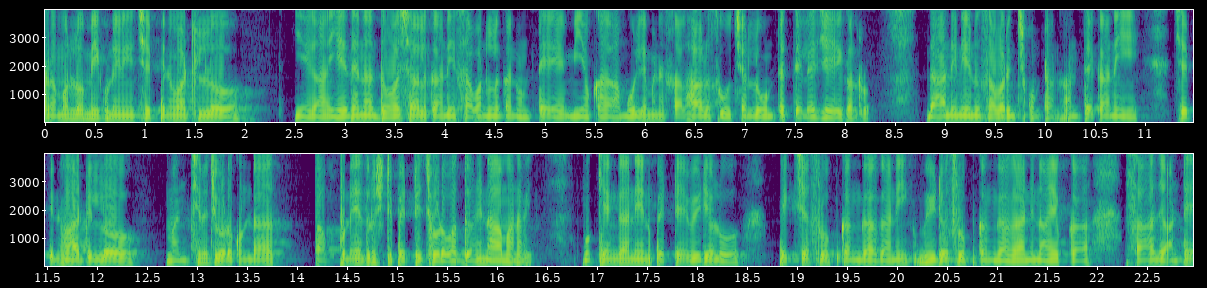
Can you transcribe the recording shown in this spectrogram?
క్రమంలో మీకు నేను చెప్పిన వాటిల్లో ఏదైనా దోషాలు కానీ సవరణలు కానీ ఉంటే మీ యొక్క అమూల్యమైన సలహాలు సూచనలు ఉంటే తెలియజేయగలరు. దాన్ని నేను సవరించుకుంటాను. అంతేకాని చెప్పిన వాటిల్లో మంచిని చూడకుండా తప్పునే దృష్టి పెట్టి చూడవద్దు అని నా మనవి. ముఖ్యంగా నేను పెట్టే వీడియోలు పిక్చర్స్ రూపకంగా కానీ వీడియోస్ రూపకంగా కానీ నా యొక్క సహజ అంటే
